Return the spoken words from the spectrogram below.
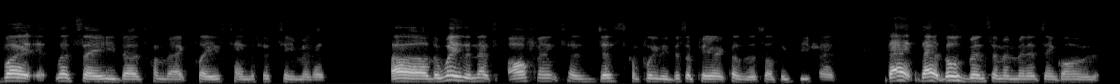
But let's say he does come back, plays 10 to 15 minutes. Uh, the way the Nets offense has just completely disappeared because of the Celtics defense, that that those Ben Simmons minutes ain't going to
